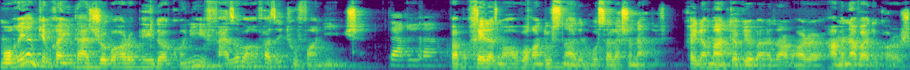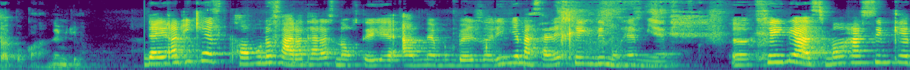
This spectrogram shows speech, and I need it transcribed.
موقعی هم که می‌خوای این تجربه ها رو پیدا کنی فضا واقعا فضای طوفانی میشه. دقیقا. و خیلی از ماها واقعا دوست نداریم حوصله‌شو نداریم. خیلی منطقیه به نظرم. آره همه نباید این کارا شاید بکنن. نمی‌دونم. دقیقا اینکه پامون رو فراتر از نقطه امنمون بذاریم یه مسئله خیلی مهمیه. خیلی از ما هستیم که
